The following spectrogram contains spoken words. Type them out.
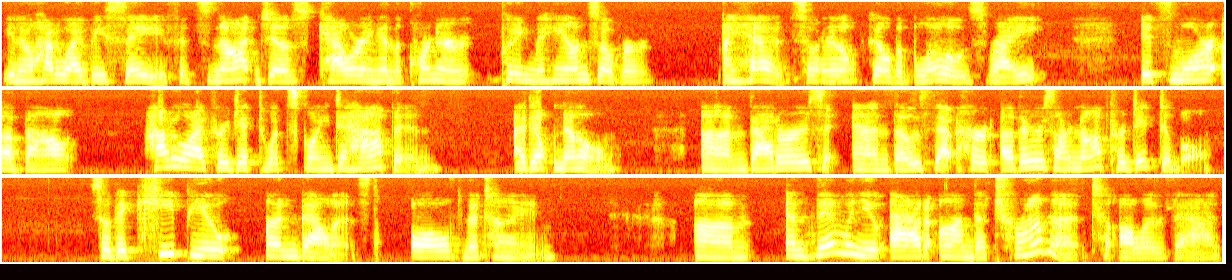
You know, how do I be safe? It's not just cowering in the corner, putting the hands over my head so I don't feel the blows, right? It's more about how do I predict what's going to happen? I don't know. Um, batters and those that hurt others are not predictable. So they keep you unbalanced all the time. Um, and then when you add on the trauma to all of that,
